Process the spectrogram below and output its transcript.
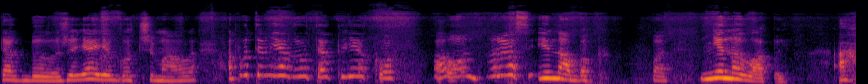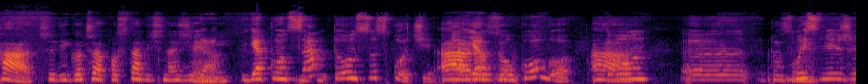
tak było, że ja jego trzymała, a potem ja go tak lekko, a on raz i na bok padł. Nie na łapy. Aha, czyli go trzeba postawić na Tak. ziemi. Jak on sam, to on zaskoczy, A, a, jak rozum- u kogo, A. to on e, myśli, że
